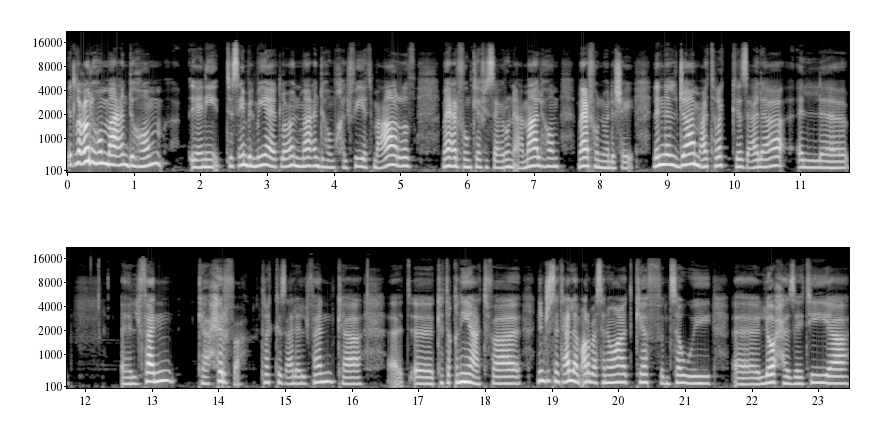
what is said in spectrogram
يطلعون هم ما عندهم يعني 90% يطلعون ما عندهم خلفية معارض ما يعرفون كيف يسعرون أعمالهم ما يعرفون ولا شيء. لأن الجامعة تركز على ال- الفن كحرفة. تركز على الفن ك آه، كتقنيات. فنجلس نتعلم أربع سنوات كيف نسوي آه، لوحة زيتية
